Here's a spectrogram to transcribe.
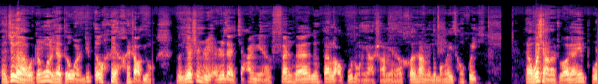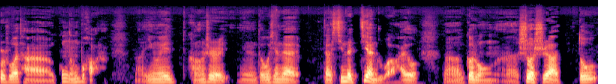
哎，这个呢，我真问了一下德国人，就德国人也很少用，有些甚至也是在家里面翻出来跟翻老古董一样，上面盒子上面都蒙了一层灰。但我想呢，主要原因不是说它功能不好了啊，因为可能是嗯，德国现在的新的建筑啊，还有呃各种呃设施啊，都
